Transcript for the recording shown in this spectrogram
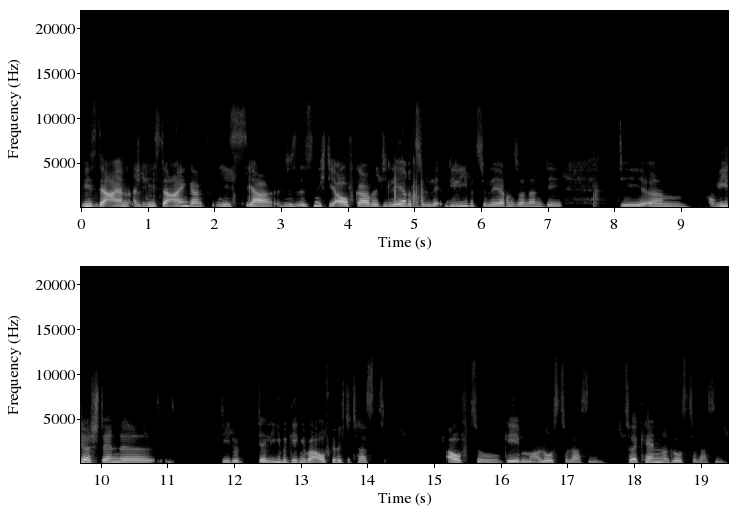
wie ist mhm. der, Ein wie ist der Eingang? Wie ist, ja, das ist nicht die Aufgabe, die Lehre zu die Liebe zu lehren, sondern die, die ähm, Widerstände, die du der Liebe gegenüber aufgerichtet hast, aufzugeben, loszulassen, zu erkennen und loszulassen.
